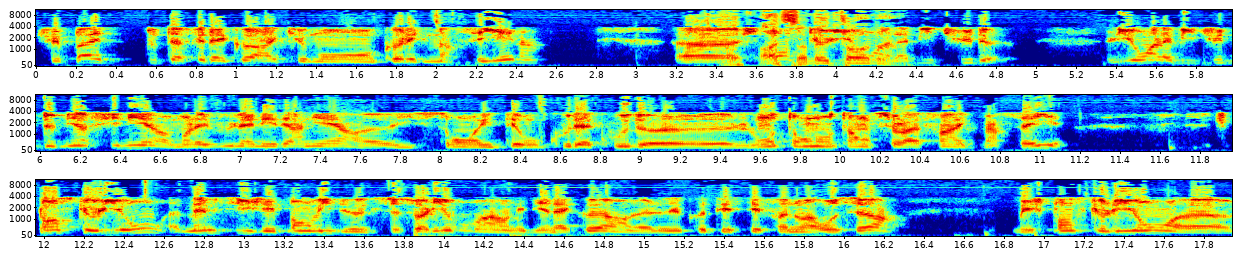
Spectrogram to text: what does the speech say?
je vais pas être tout à fait d'accord avec mon collègue marseillais, là. Euh, je Ah, pense ça que. Lyon a l'habitude, Lyon a l'habitude de bien finir. On l'a vu l'année dernière, euh, ils sont été au coude à coude euh, longtemps, longtemps sur la fin avec Marseille. Je pense que Lyon, même si j'ai pas envie de, que ce soit Lyon, hein, on est bien d'accord, euh, le côté stéphanois ressort, mais je pense que Lyon, euh,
